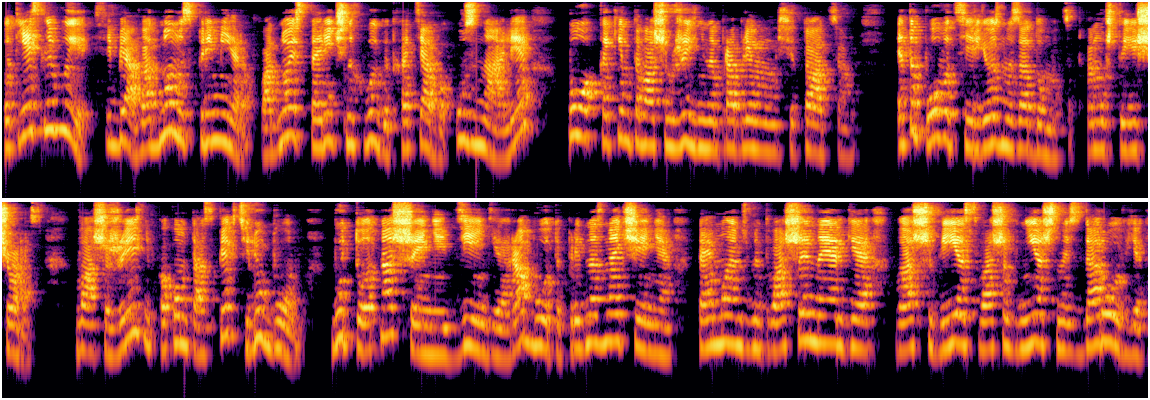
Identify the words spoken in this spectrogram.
Вот если вы себя в одном из примеров, в одной из вторичных выгод хотя бы узнали по каким-то вашим жизненным проблемам и ситуациям, это повод серьезно задуматься, потому что еще раз, ваша жизнь в каком-то аспекте любом, будь то отношения, деньги, работа, предназначение, тайм-менеджмент, ваша энергия, ваш вес, ваша внешность, здоровье,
